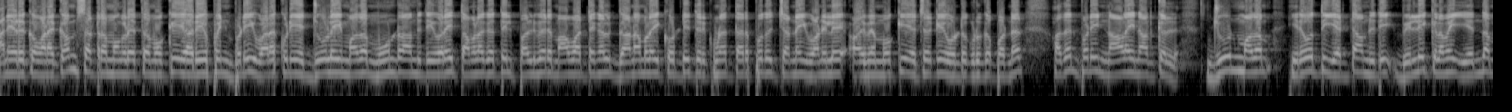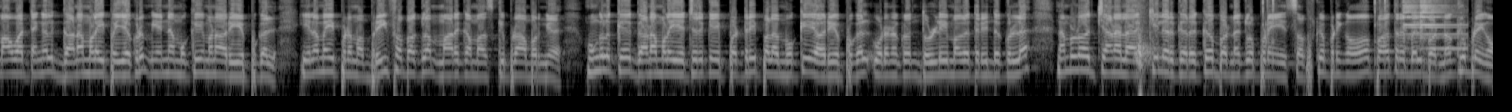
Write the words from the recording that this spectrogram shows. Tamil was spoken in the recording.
அனைவருக்கும் வணக்கம். சற்றம் கிடைத்த முக்கிய அறிவிப்பின்படி வரக்கூடிய ஜூலை மாதம் மூன்றாம் தேதி வரை தமிழகத்தில் பல்வேறு மாவட்டங்கள் கனமழை கொட்டித்திருக்கும் என தற்போது சென்னை வானிலை ஆய்வு முக்கிய எச்சரிக்கை ஒன்று கொடுக்கப்பட்டனர். அதன்படி நாளை நாட்கள் ஜூன் மாதம் இருபத்தி எட்டாம் தேதி வெள்ளிக்கிழமை எந்த மாவட்டங்கள் கனமழை பெய்யக்கூடும் என்ன முக்கியமான அறிவிப்புகள்? இளமை இப்போ நம்ம பிரீஃபாக பார்க்கலாம். மறக்காம ஸ்கிப் பாருங்க. உங்களுக்கு கனமழை எச்சரிக்கை பற்றி பல முக்கிய அறிவிப்புகள் உடனுக்குடன் துல்லியமாக தெரிந்து கொள்ள நம்மளோட சேனலை கீழே இருக்க இருக்க பட்டனை கிளிக் பண்ணி சப்ஸ்கிரைப் பண்ணிக்கோங்க. பார்த்துற பெல் பட்டனை கிளிக் பண்ணிக்கோங்க.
